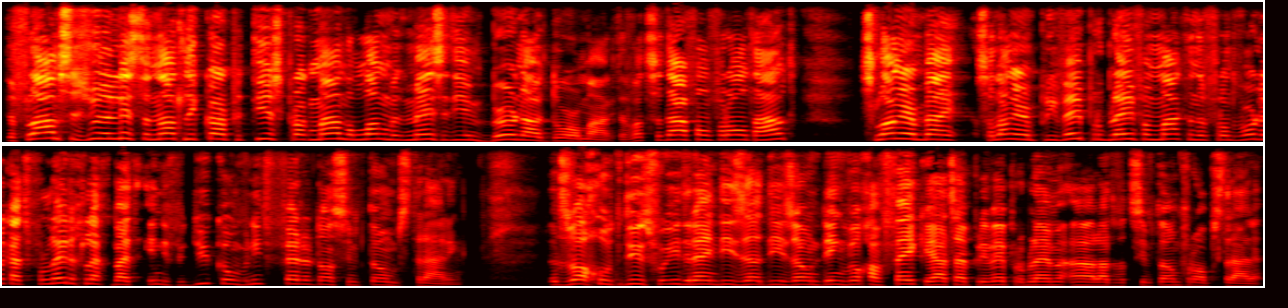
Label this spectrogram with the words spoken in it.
De Vlaamse journaliste Nathalie Carpentier sprak maandenlang met mensen die een burn-out doormaakten. Wat ze daarvan vooral onthoudt? Zolang er, zolang er een privéprobleem van maakt en de verantwoordelijkheid volledig legt bij het individu, komen we niet verder dan symptoombestrijding. Dat is wel goed nieuws voor iedereen die, die zo'n ding wil gaan faken. Ja, het zijn privéproblemen. eh, laten we het symptoom vooral bestrijden.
